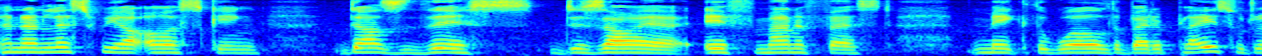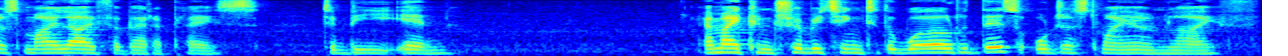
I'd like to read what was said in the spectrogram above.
And unless we are asking, does this desire, if manifest, make the world a better place or just my life a better place to be in? Am I contributing to the world with this or just my own life?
